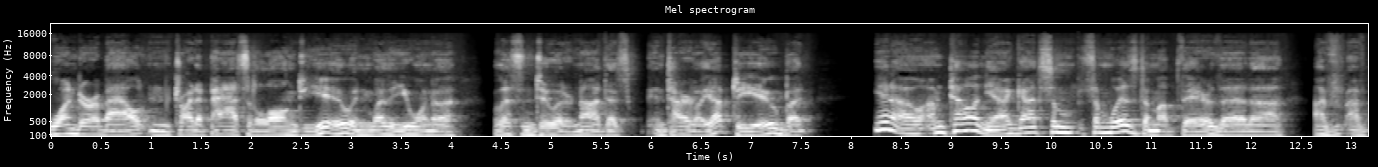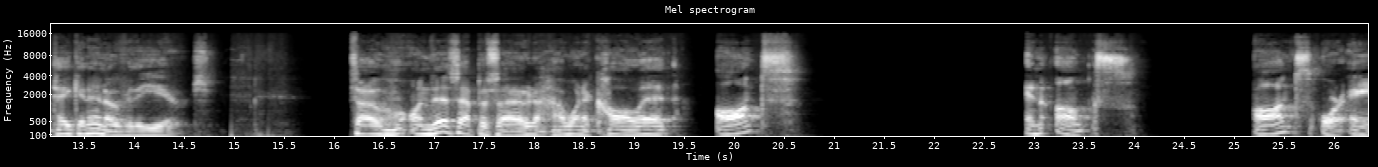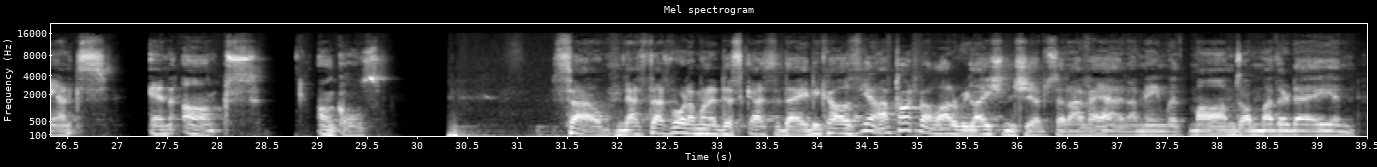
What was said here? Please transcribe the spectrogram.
wonder about and try to pass it along to you. And whether you want to listen to it or not, that's entirely up to you. But you know, I'm telling you, I got some some wisdom up there that uh, I've I've taken in over the years. So on this episode, I want to call it aunts and unks. Aunts or aunts and unks, uncles. So that's that's what I'm going to discuss today because you know I've talked about a lot of relationships that I've had. I mean, with moms on Mother Day and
